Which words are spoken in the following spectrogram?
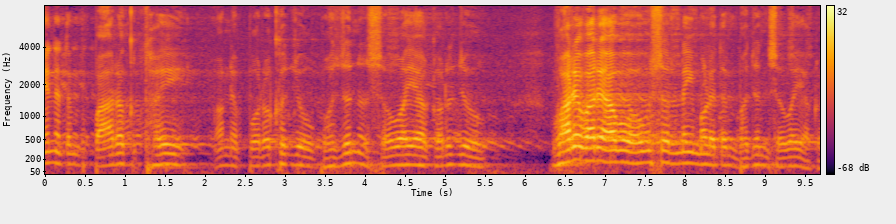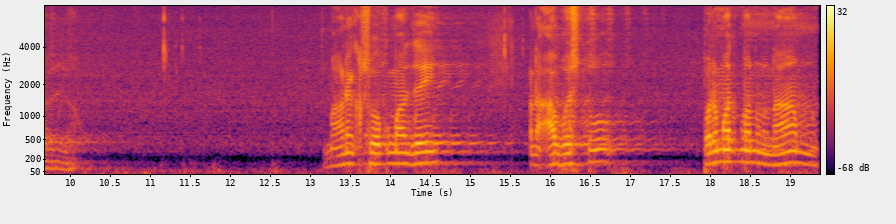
એને તમે પારખ થઈ અને પરખજો, ભજન સવાયા કરજો. વારે વારે આવો અવસર નહીં મળે તમે ભજન સવાયા કરજો. માણેક શોકમાં જઈ અને આ વસ્તુ પરમાત્માનું નામ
